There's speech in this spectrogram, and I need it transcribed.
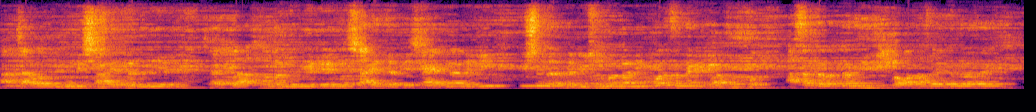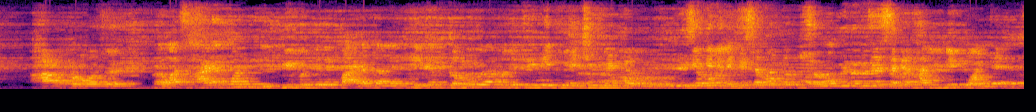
हा, चार वाजता तिथून ती शाळेतनं घरी येते. क्लासमधून घरी येते मग शाळेत जाते. शाळेत आले की ट्युशन जाते. ट्युशन मधून आणि परत संध्याकाळी क्लास असतो. असा करत करत तिची प्रवास असा एकंदर हार्ड प्रवास आहे. प्रवास हा आहे पण पृथ्वी बद्दल एक पाहण्यात आलं की एका कमी वेळामध्ये तिने ही अचिव्हमेंट ही सर्वात सर्व सगळ्यात हा युनिक पॉइंट आहे.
